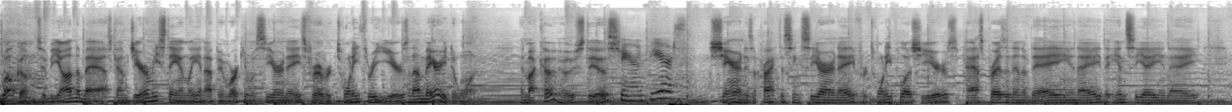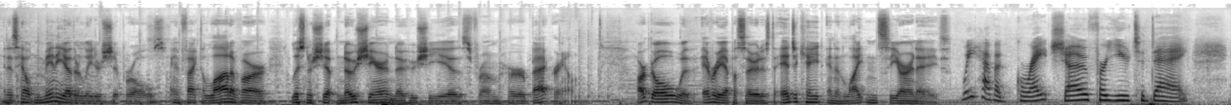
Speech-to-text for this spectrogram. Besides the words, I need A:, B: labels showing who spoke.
A: Welcome to Beyond the Mask. I'm Jeremy Stanley, and I've been working with CRNAs for over 23 years, and I'm married to one. And my co host is
B: Sharon Pierce.
A: Sharon is a practicing CRNA for 20 plus years, past president of the AANA, the NCANA, and has held many other leadership roles. In fact, a lot of our listenership know Sharon, know who she is from her background. Our goal with every episode is to educate and enlighten CRNAs.
B: We have a great show for you today,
